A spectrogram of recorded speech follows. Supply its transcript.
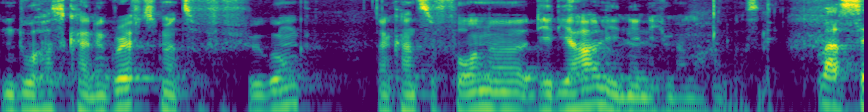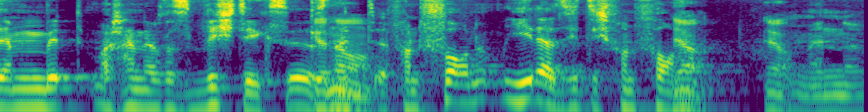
und du hast keine Grafts mehr zur Verfügung, dann kannst du vorne dir die Haarlinie nicht mehr machen lassen. Was ja mit wahrscheinlich auch das Wichtigste ist. Genau. Mit, von vorne, jeder sieht sich von vorne Ja, ja. am Ende.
